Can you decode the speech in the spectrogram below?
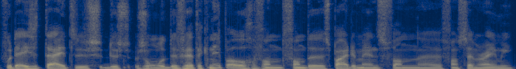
voor deze tijd. Dus, dus zonder de vette knipogen van, van de Spider-Mans van, van Sam Raimi.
